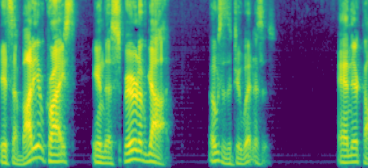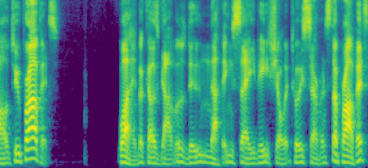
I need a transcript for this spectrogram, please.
It's the body of Christ in the Spirit of God. Those are the two witnesses. And they're called two prophets. Why? Because God will do nothing save he show it to his servants, the prophets.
